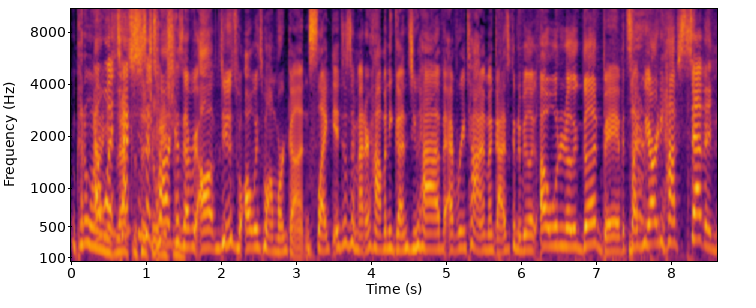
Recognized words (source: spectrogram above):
I'm kind of Oh, wondering well, if that's Texas, the situation. Hard because every all dudes always want more guns. Like it doesn't matter how many guns you have. Every time a guy's gonna be like, "Oh, want another gun, babe." It's like we already have seven.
